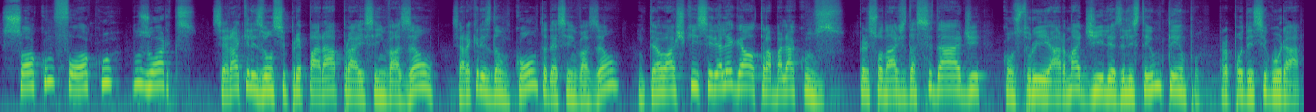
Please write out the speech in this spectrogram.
só com foco nos orcs. Será que eles vão se preparar para essa invasão? Será que eles dão conta dessa invasão? Então eu acho que seria legal trabalhar com os personagens da cidade, construir armadilhas, eles têm um tempo para poder segurar.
